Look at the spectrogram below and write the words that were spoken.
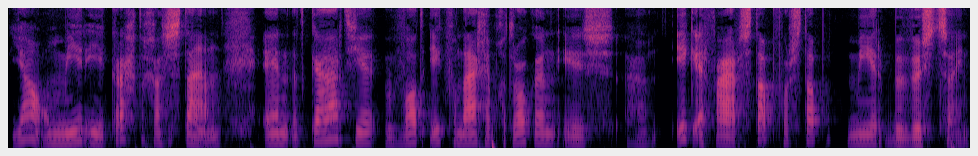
ja, om meer in je kracht te gaan staan. En het kaartje wat ik vandaag heb getrokken is: uh, ik ervaar stap voor stap meer bewustzijn.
